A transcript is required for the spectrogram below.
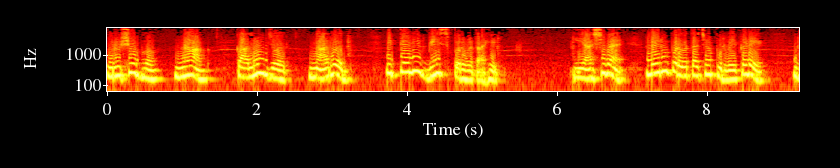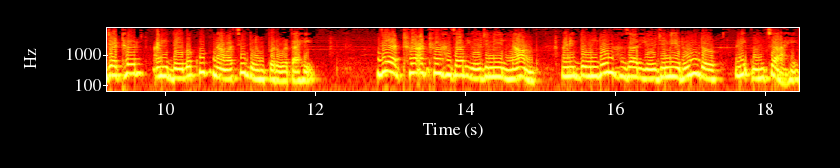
वृषभ नाग कालंजर नारद इत्यादी वीस पर्वत आहेत. याशिवाय मेरू पर्वताच्या पूर्वेकडे जठर आणि देवकूट नावाचे दोन पर्वत आहेत जे अठरा अठरा हजार योजने लांब आणि दोन दोन हजार योजने रुंद आणि उंच आहेत.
